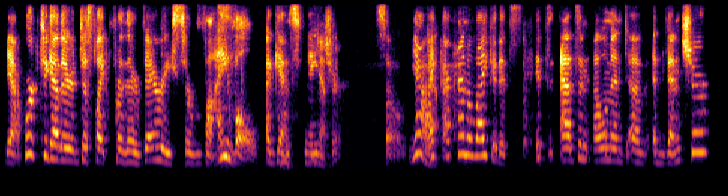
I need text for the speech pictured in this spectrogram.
yeah work together just like for their very survival against mm, nature yeah. so yeah, yeah. i, I kind of like it. It's it adds an element of adventure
